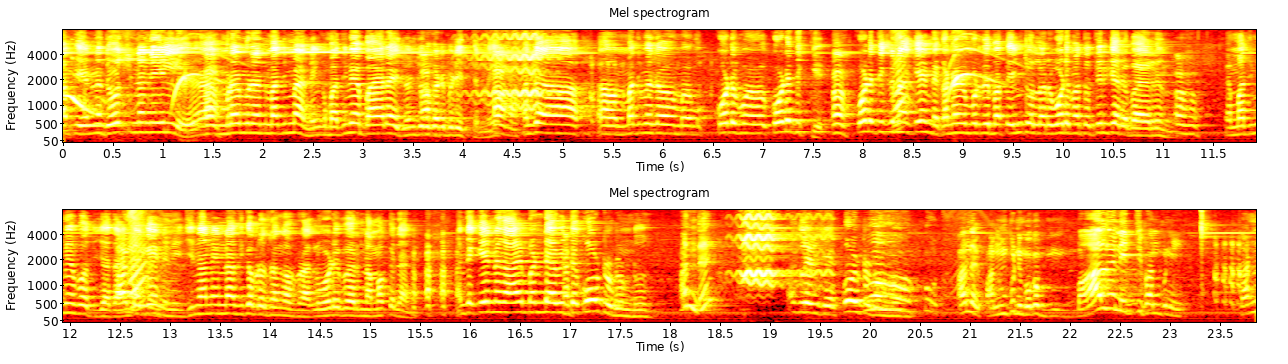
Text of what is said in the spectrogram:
ಅದು ಎನ್ನ ದೋಸ್ತಿನ ಇಲ್ಲಿ. ಮುಡನ್ ಮುಡನ್ ಮದುವೆ ನಿಂಗೆ ಮದುವೆ ಬಾಯರಾಯ್ತು ಒಂಚೂರು ಕಡೆ ಬಿಡಿತ್ತಮ್ಮಿ ಅಂತ ಮದುವೆ ಕೋಡೆ ಕೋಡೆ ದಿಕ್ಕಿ. ಕೋಡೆ ದಿಕ್ಕಿ ನಾ ಕೇಂದ್ರ ಕನ್ನಡ ಮುರಿದು ಮತ್ತೆ ಇಂಟು ಎಲ್ಲರೂ ಓಡಿ ಮತ್ತೆ ತಿರ್ಗ್ಯಾರ ಬಾಯರ್ ಮದುವೆ ಬೋದು ಜಾತ. ಅದಕ್ಕೆ ನಿಜ ನಾನು ಇನ್ನು ಅದಕ್ಕೆ ಪ್ರಸಂಗ ಆಗ್ಲಿ ಓಡಿ ಬಾಯರ್ ನಮಕ್ಕೆ ನಾನು. ಅದಕ್ಕೆ ಏನಾಗ ಆಯ್ ಬಂಡೆ ಅವಿದ್ದ ಕೋಟ್ ಉಂಡು. ಅಂದೆ? ಅಗ್ಲ ವಿಜಯ ಕೋಟ್ ಉಂಡು. ಅಂದ್ರೆ ಪನ್ಪುಣಿ ಮಗ ಬಾಲ್ವೆ ನೆಜ್ಜಿ ಪನ್ಪುಣಿ ಕಣ್ಣ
